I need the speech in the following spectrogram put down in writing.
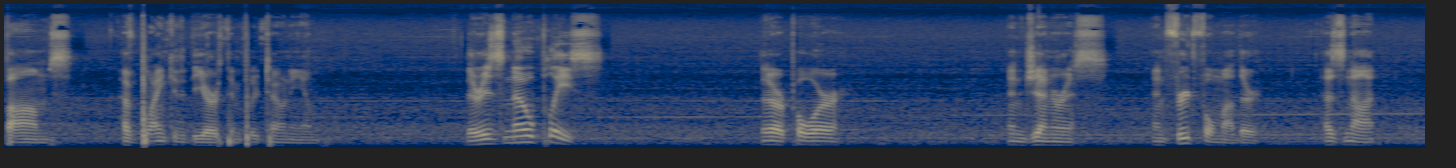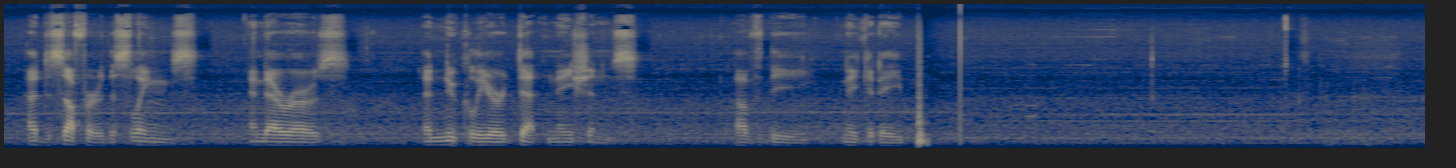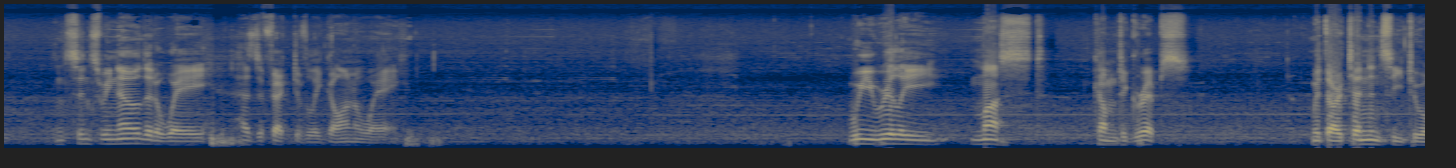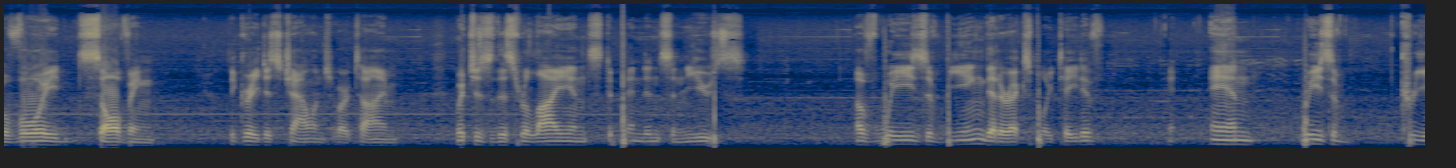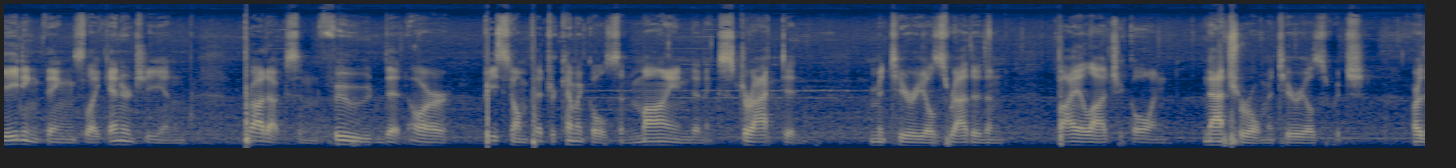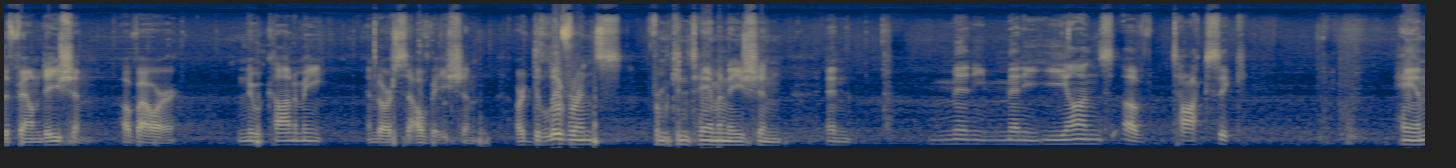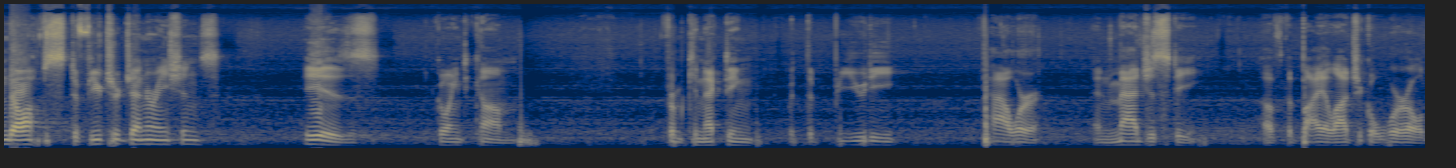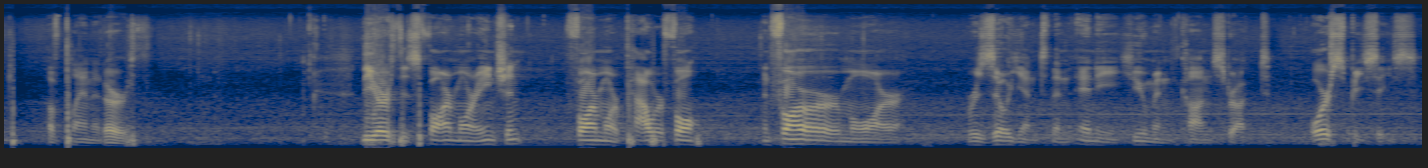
bombs have blanketed the earth in plutonium. There is no place that our poor and generous and fruitful mother has not had to suffer the slings and arrows and nuclear detonations of the naked ape. And since we know that away has effectively gone away, we really must come to grips with our tendency to avoid solving the greatest challenge of our time, which is this reliance, dependence, and use of ways of being that are exploitative and ways of creating things like energy and products and food that are based on petrochemicals and mined and extracted materials rather than biological and natural materials, which are the foundation of our new economy and our salvation, our deliverance from contamination and many, many eons of toxic handoffs to future generations is going to come from connecting with the beauty, power, and majesty of the biological world of planet Earth. The Earth is far more ancient, far more powerful, and far more resilient than any human construct or species.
